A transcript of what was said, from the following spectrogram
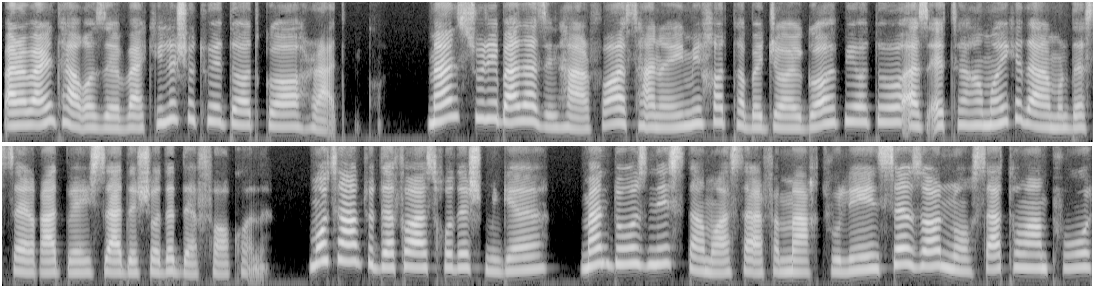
بنابراین تقاضای وکیلش رو توی دادگاه رد می‌کنه. منصوری بعد از این حرفها از هنایی می‌خواد تا به جایگاه بیاد و از اتهامایی که در مورد سرقت بهش زده شده دفاع کنه. متهم تو دفاع از خودش میگه؟ من دوز نیستم و از طرف مقتولین 3900 تومن پول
